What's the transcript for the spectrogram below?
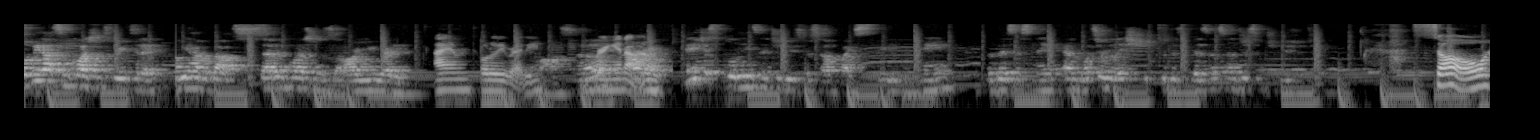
So we got some questions for you today. We have about seven questions. Are you ready? I am totally ready. Awesome. Bring it on. right. Can you just please introduce yourself by stating the name, the business name, and what's your relationship to this business, and just introduce it to me. So,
